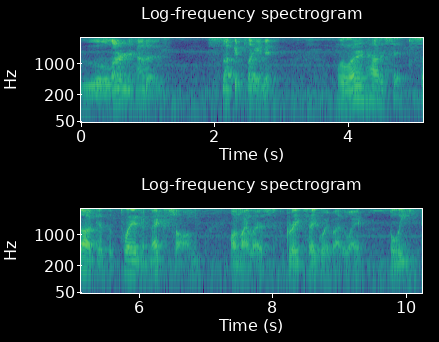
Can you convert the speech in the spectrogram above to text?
learn how to suck at playing it. We'll learn how to sit, suck at the play the next song on my list. Great segue, by the way. Bleed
